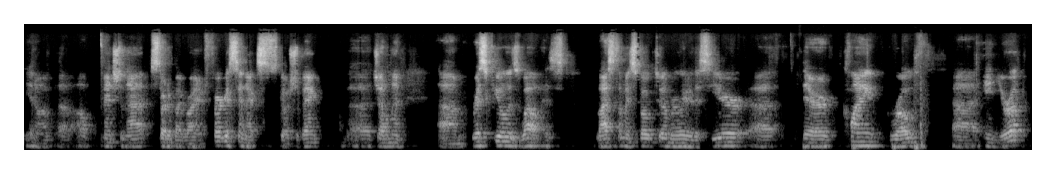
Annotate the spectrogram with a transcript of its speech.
you know, uh, I'll mention that, started by Ryan Ferguson, ex-Scotiabank uh, gentleman. Um, RiskFuel as well has, last time I spoke to him earlier this year, uh, their client growth uh, in Europe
